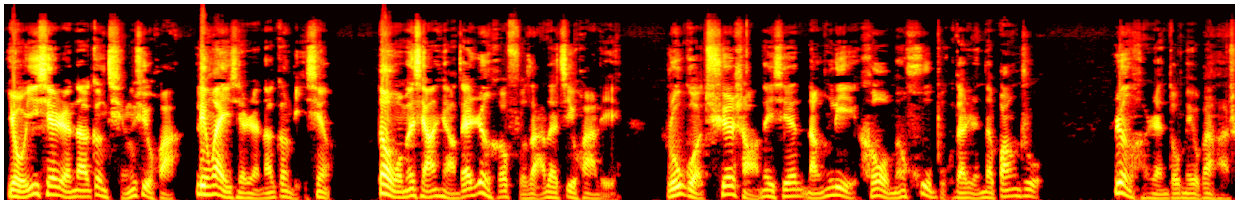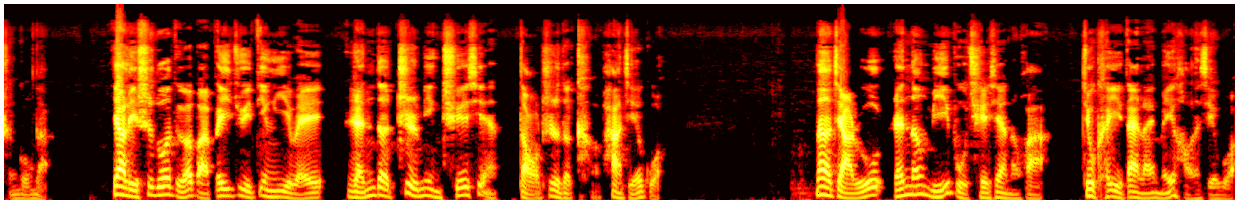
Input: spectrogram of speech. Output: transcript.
有一些人呢更情绪化，另外一些人呢更理性。那我们想想，在任何复杂的计划里，如果缺少那些能力和我们互补的人的帮助，任何人都没有办法成功的。亚里士多德把悲剧定义为人的致命缺陷导致的可怕结果。那假如人能弥补缺陷的话，就可以带来美好的结果。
